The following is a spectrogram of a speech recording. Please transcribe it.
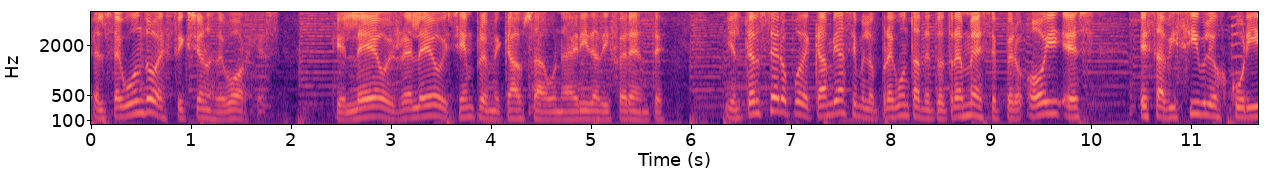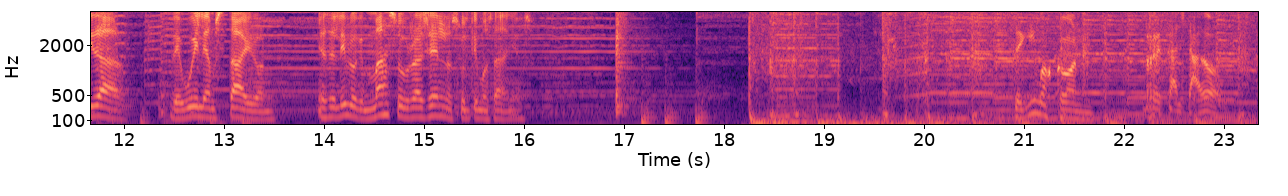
El segundo es Ficciones de Borges, que leo y releo y siempre me causa una herida diferente. Y el tercero puede cambiar si me lo preguntan dentro de tres meses, pero hoy es Esa visible oscuridad de William Styron. Es el libro que más subrayé en los últimos años. Seguimos con Resaltadores.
